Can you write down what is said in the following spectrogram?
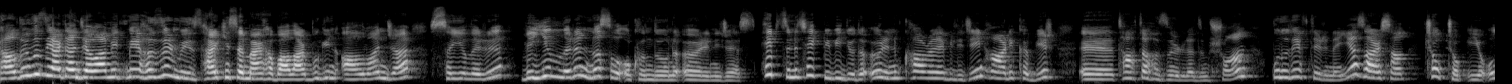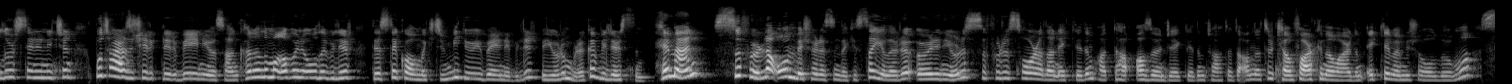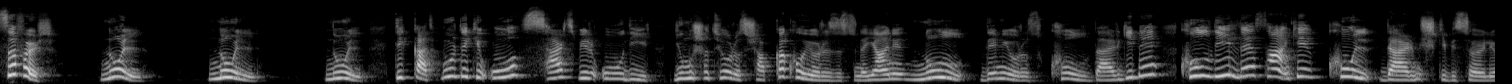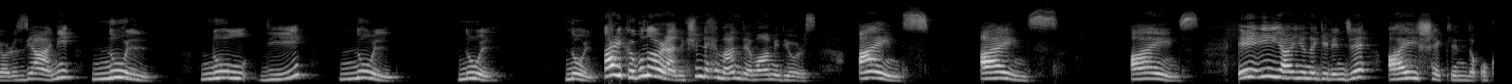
Kaldığımız yerden devam etmeye hazır mıyız? Herkese merhabalar. Bugün Almanca sayıları ve yılların nasıl okunduğunu öğreneceğiz. Hepsini tek bir videoda öğrenip kavrayabileceğin harika bir e, tahta hazırladım şu an. Bunu defterine yazarsan çok çok iyi olur senin için. Bu tarz içerikleri beğeniyorsan kanalıma abone olabilir, destek olmak için videoyu beğenebilir ve yorum bırakabilirsin. Hemen 0 ile 15 arasındaki sayıları öğreniyoruz. 0'ı sonradan ekledim. Hatta az önce ekledim tahtada anlatırken farkına vardım eklememiş olduğumu. 0, 0, 0, 0. Dikkat buradaki U sert bir U değil. Yumuşatıyoruz, şapka koyuyoruz üstüne. Yani nul demiyoruz cool der gibi. Cool değil de sanki cool dermiş gibi söylüyoruz. Yani nul. Nul değil, nul. Nul. Nul. Harika bunu öğrendik. Şimdi hemen devam ediyoruz. Eins. Eins. Eins. E, i yan yana gelince ay şeklinde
